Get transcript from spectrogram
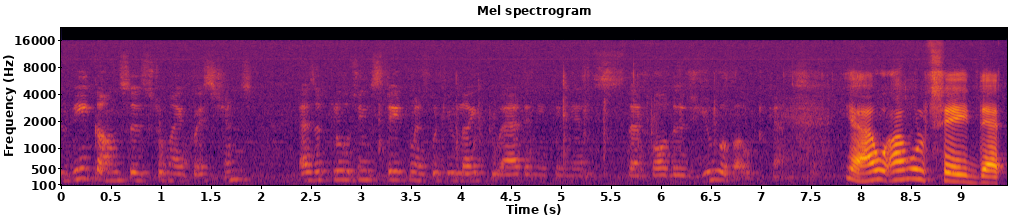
unique answers to my questions. As a closing statement, would you like to add anything else that bothers you about cancer? Yeah, I, will say that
